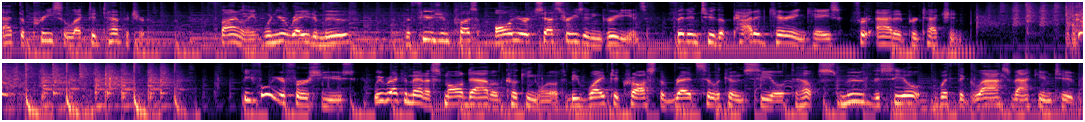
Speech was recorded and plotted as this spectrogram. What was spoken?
at the pre-selected temperature. Finally, when you're ready to move, the Fusion plus all your accessories and ingredients fit into the padded carrying case for added protection. Before your first use, we recommend a small dab of cooking oil to be wiped across the red silicone seal to help smooth the seal with the glass vacuum tube.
